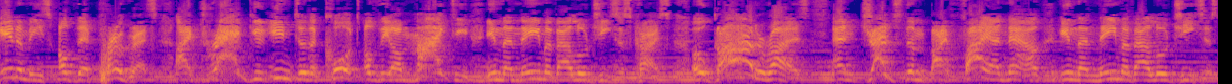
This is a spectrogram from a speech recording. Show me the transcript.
Enemies of their progress, I drag you into the court of the Almighty in the name of our Lord Jesus Christ. Oh God, arise and judge them by fire now in the name of our Lord Jesus.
